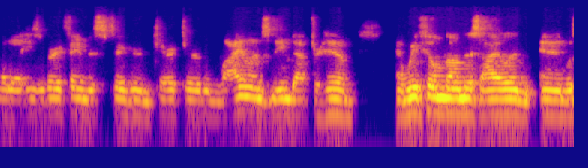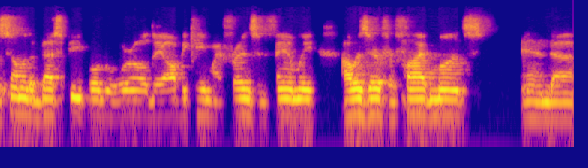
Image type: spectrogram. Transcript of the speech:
But, uh, he's a very famous figure and character. The island's named after him. And we filmed on this island and with some of the best people in the world. They all became my friends and family. I was there for five months. And uh,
